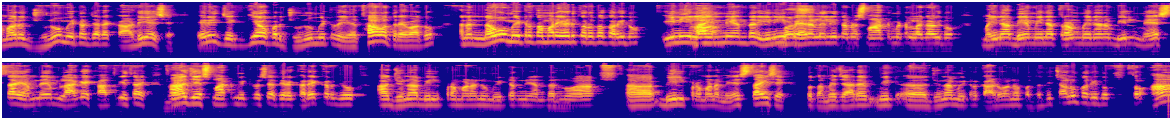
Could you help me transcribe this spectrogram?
અમારું જૂનું મીટર જ્યારે કાઢીએ છે એની જગ્યા ઉપર જૂનું મીટર યથાવત રહેવા દો અને નવું મીટર તમારે એડ કરો તો કરી દો. એની લાઈનની અંદર એની. પેરેલલી તમે સ્માર્ટ મીટર લગાવી દો. મહિના બે મહિના ત્રણ મહિનાનું બિલ મેચ થાય અમને એમ લાગે ખાતરી થાય. આ જે સ્માર્ટ મીટર છે અત્યારે ખરેખર જો આ જૂના બિલ પ્રમાણેનું મીટરની અંદરનું આ બિલ પ્રમાણે મેચ થાય છે તો તમે જ્યારે મીટ જૂના મીટર કાઢવાની પદ્ધતિ ચાલુ કરી દો. તો આ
